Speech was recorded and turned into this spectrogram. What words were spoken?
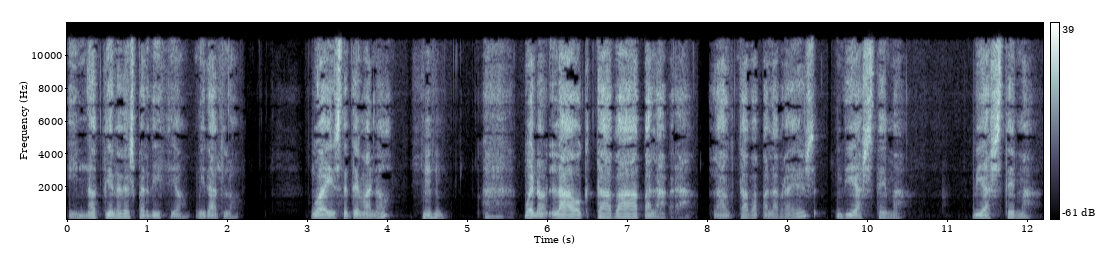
Y no tiene desperdicio, miradlo. Guay este tema, ¿no? bueno, la octava palabra. La octava palabra es diastema. Diastema.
